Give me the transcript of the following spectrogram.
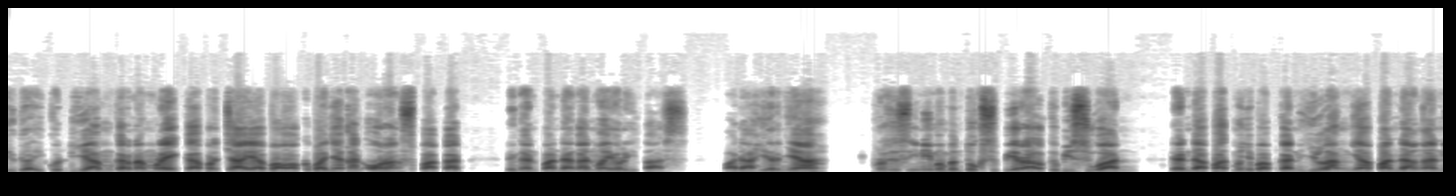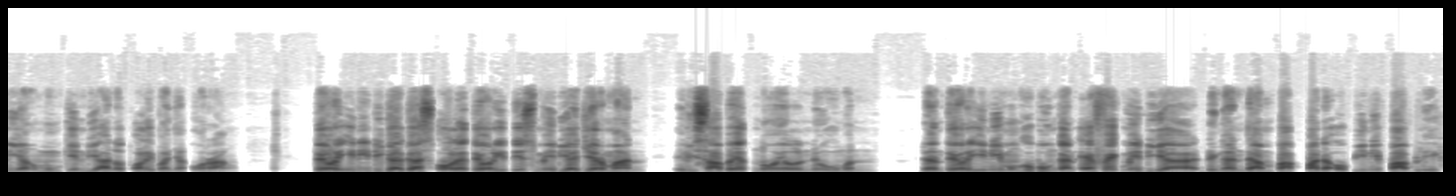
juga ikut diam karena mereka percaya bahwa kebanyakan orang sepakat dengan pandangan mayoritas. Pada akhirnya, proses ini membentuk spiral kebisuan dan dapat menyebabkan hilangnya pandangan yang mungkin dianut oleh banyak orang. Teori ini digagas oleh teoritis media Jerman Elisabeth Noel Neumann. Dan teori ini menghubungkan efek media dengan dampak pada opini publik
